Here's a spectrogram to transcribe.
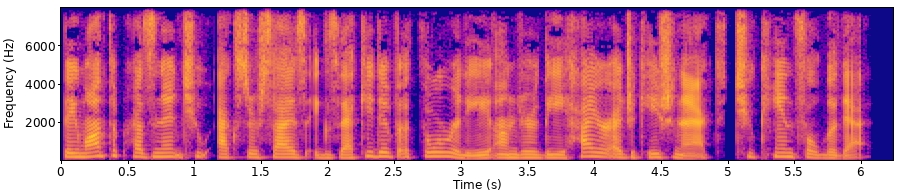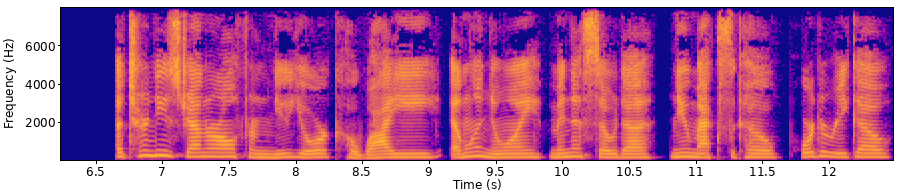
They want the president to exercise executive authority under the Higher Education Act to cancel the debt. Attorneys general from New York, Hawaii, Illinois, Minnesota, New Mexico, Puerto Rico,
